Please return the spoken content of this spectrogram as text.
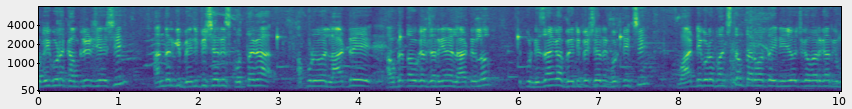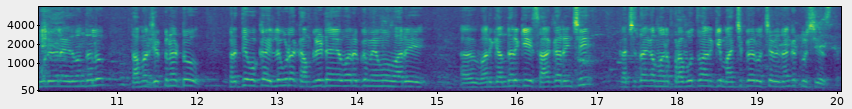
అవి కూడా కంప్లీట్ చేసి అందరికీ బెనిఫిషరీస్ కొత్తగా అప్పుడు లాటరీ అవకతవకలు జరిగిన లాటరీలో ఇప్పుడు నిజంగా బెనిఫిషరీని గుర్తించి వాటిని కూడా పంచడం తర్వాత ఈ నియోజకవర్గానికి మూడు వేల ఐదు వందలు. తమరు చెప్పినట్టు ప్రతి ఒక్క ఇల్లు కూడా కంప్లీట్ అయ్యే వరకు మేము వారి వారికి అందరికీ సహకరించి ఖచ్చితంగా మన ప్రభుత్వానికి మంచి పేరు వచ్చే విధంగా కృషి చేస్తాం.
